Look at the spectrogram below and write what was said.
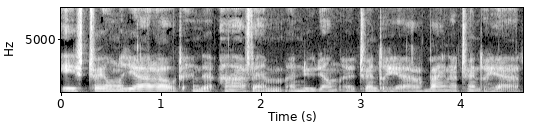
is 200 jaar oud en de AFM nu dan 20 jaar, of bijna 20 jaar.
